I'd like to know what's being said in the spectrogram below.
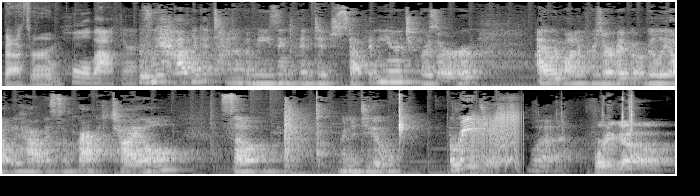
bathroom. whole bathroom. If we had like a ton of amazing vintage stuff in here to preserve, I would want to preserve it, but really all we have is some cracked tile. So we're gonna do a redo. What? Before you go,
